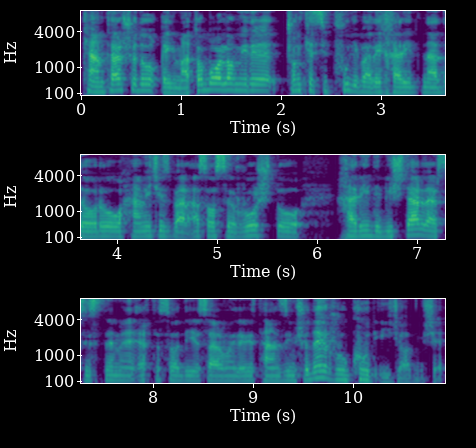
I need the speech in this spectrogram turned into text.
کمتر شده و قیمت ها بالا میره چون کسی پولی برای خرید نداره و همه چیز بر اساس رشد و خرید بیشتر در سیستم اقتصادی سرمایهداری تنظیم شده رکود ایجاد میشه.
